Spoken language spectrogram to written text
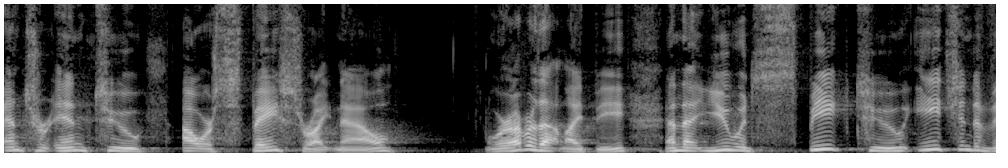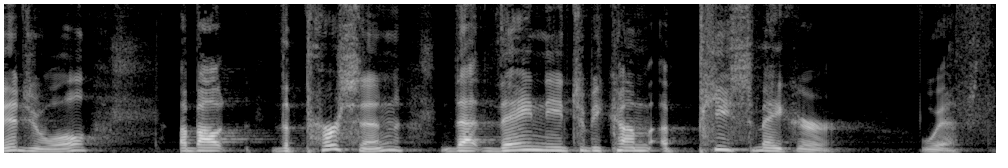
enter into our space right now, wherever that might be, and that you would speak to each individual about the person that they need to become a peacemaker with.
